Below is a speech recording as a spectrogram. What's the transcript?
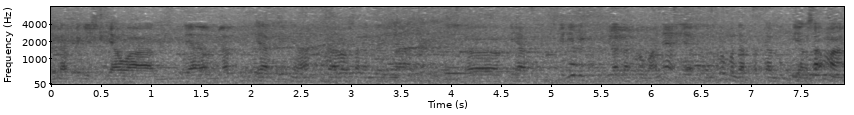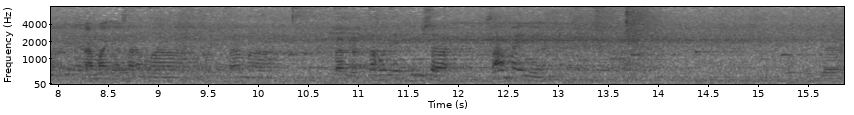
benar Peggy Setiawan. Ya ya artinya kalau seandainya eh, pihak penyidik datang ke rumahnya ya tentu mendapatkan bukti yang sama. Namanya sama sama. Bahkan tahunnya juga bisa sama ini juga,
